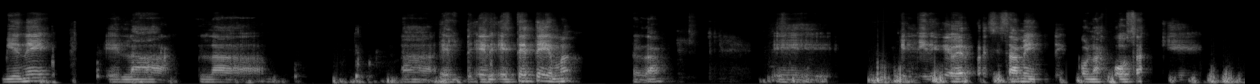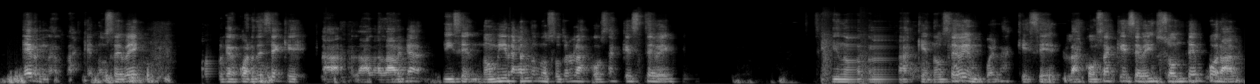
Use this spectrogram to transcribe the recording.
viene eh, la, la, el, este tema, ¿verdad? Eh, que tiene que ver precisamente con las cosas que las que no se ven, porque acuérdense que a la, la, larga dice, no mirando nosotros las cosas que se ven, sino las que no se ven, pues las, que se, las cosas que se ven son temporal,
